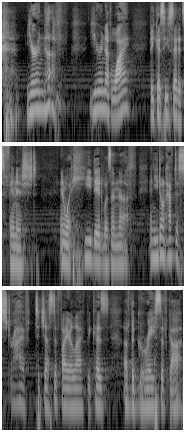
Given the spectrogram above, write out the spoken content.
You're enough. You're enough. Why? Because he said it's finished. And what he did was enough. And you don't have to strive to justify your life because of the grace of God.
